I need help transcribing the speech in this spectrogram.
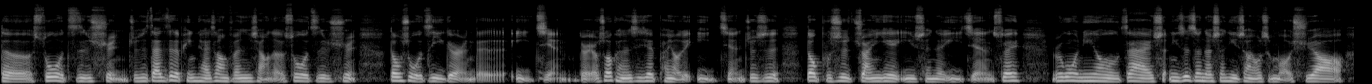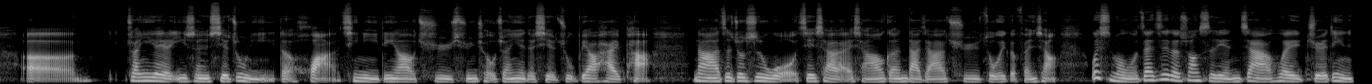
的所有资讯，就是在这个平台上分享的所有资讯，都是我自己一个人的意见。对，有时候可能是一些朋友的意见，就是都不是专业医生的意见。所以，如果你有在身，你是真的身体上有什么需要，呃，专业医生协助你的话，请你一定要去寻求专业的协助，不要害怕。那这就是我接下来想要跟大家去做一个分享。为什么我在这个双十连假会决定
